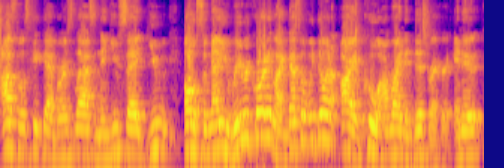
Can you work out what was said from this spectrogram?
I was supposed to kick that verse last, and then you said you. Oh, so now you re-recorded? Like that's what we're doing? All right, cool. I'm writing a diss record, and it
